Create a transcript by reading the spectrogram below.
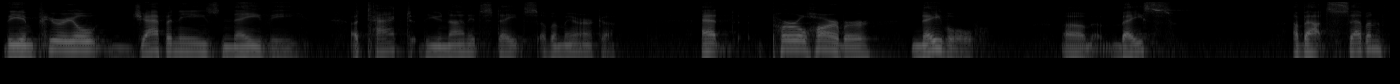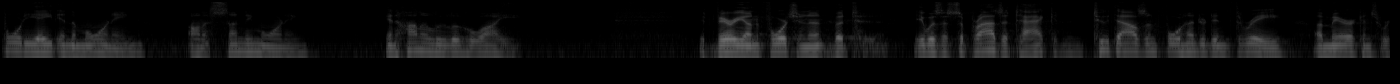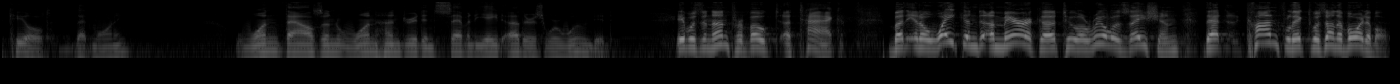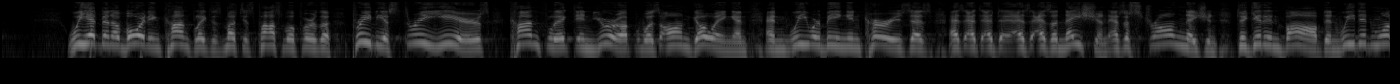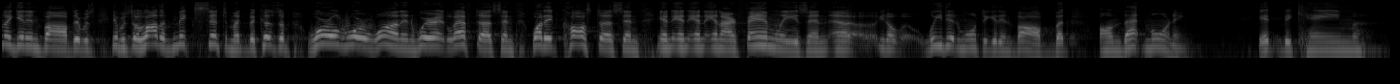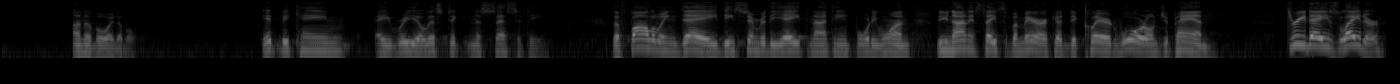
the Imperial Japanese Navy attacked the United States of America. At Pearl Harbor Naval um, Base, about 7:48 in the morning on a Sunday morning in Honolulu, Hawaii. It's very unfortunate, but it was a surprise attack. 2,403 Americans were killed that morning. 1,178 others were wounded. It was an unprovoked attack, but it awakened America to a realization that conflict was unavoidable. We had been avoiding conflict as much as possible for the previous three years. Conflict in Europe was ongoing, and, and we were being encouraged as, as, as, as, as a nation, as a strong nation, to get involved. And we didn't want to get involved. There was, it was a lot of mixed sentiment because of World War I and where it left us and what it cost us and in, in, in, in our families. And, uh, you know, we didn't want to get involved. But on that morning, it became unavoidable it became a realistic necessity. The following day, December the 8th, 1941, the United States of America declared war on Japan. Three days later,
